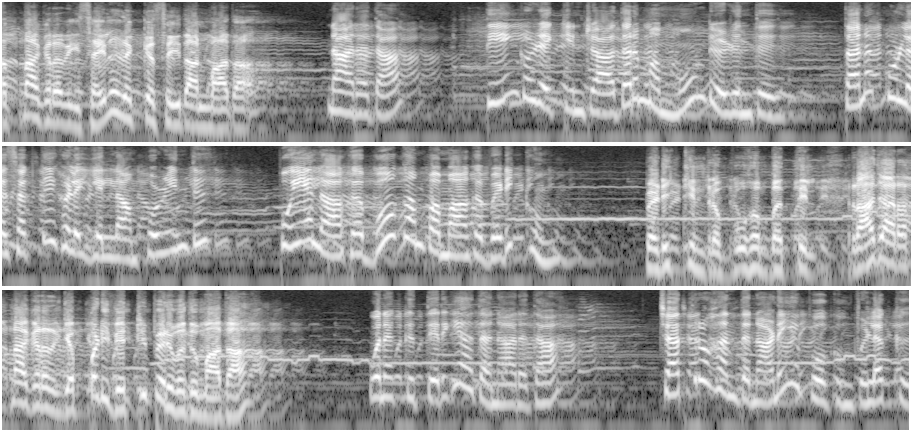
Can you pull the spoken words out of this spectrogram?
ரத்னாகரரை செயலிழக்க செய்தான் மாதா. நாரதா தீங்குழைக்கின்ற அதர்மம் மூண்டெழுந்து தனக்குள்ள சக்திகளை எல்லாம் பொழிந்து புயலாக பூகம்பமாக வெடிக்கும். வெடிக்கின்ற பூகம்பத்தில் ராஜா ரத்னாகரர் எப்படி வெற்றி பெறுவது மாதா? உனக்கு தெரியாத நாரதா? சத்ருஹந்தன் அணைய போகும் விளக்கு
